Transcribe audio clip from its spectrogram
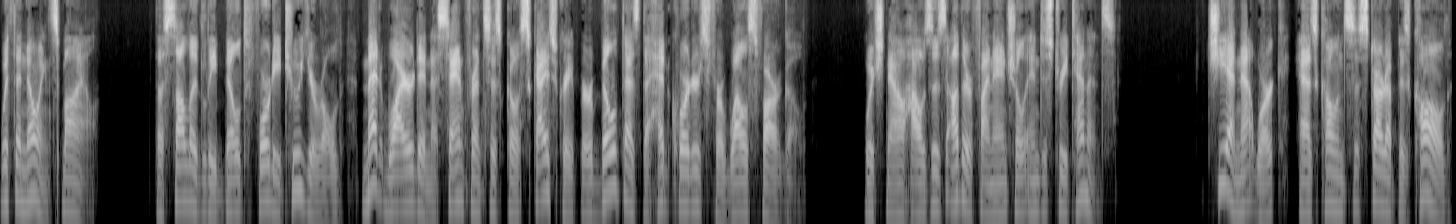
with a knowing smile the solidly built 42 year old met Wired in a San Francisco skyscraper built as the headquarters for Wells Fargo, which now houses other financial industry tenants. Chia Network, as Cohen's startup is called,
